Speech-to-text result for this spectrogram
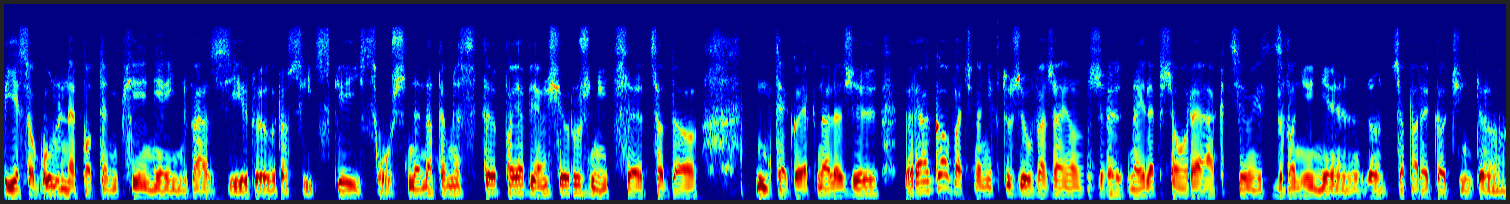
Jest ogólne potępienie inwazji rosyjskiej, słuszne, natomiast pojawiają się różnice co do tego, jak należy reagować. No niektórzy uważają, że najlepszą reakcją jest dzwonienie no, co parę godzin do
